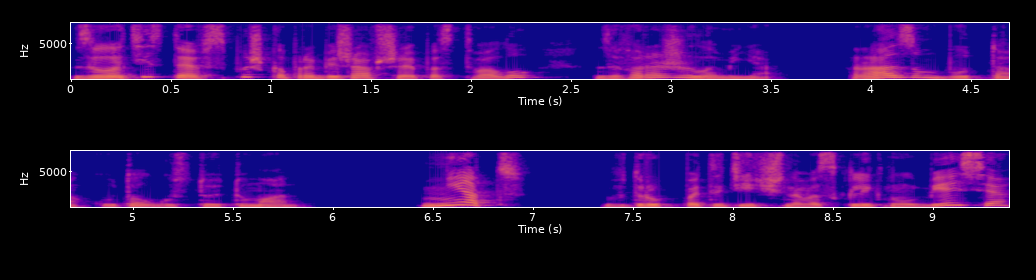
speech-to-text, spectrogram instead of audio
Золотистая вспышка, пробежавшая по стволу, заворожила меня. Разум будто окутал густой туман. «Нет!» — вдруг патетично воскликнул Беся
